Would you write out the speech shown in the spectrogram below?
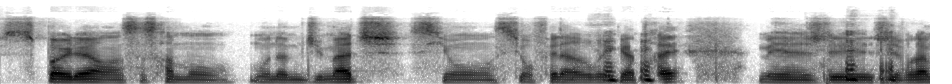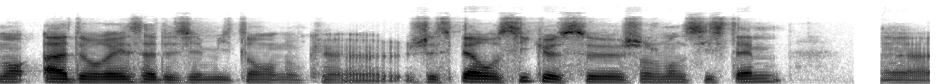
spoiler, hein, ça sera mon, homme du match si on, si on fait la rubrique après. Mais euh, j'ai vraiment adoré sa deuxième mi-temps. Donc euh, j'espère aussi que ce changement de système euh,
